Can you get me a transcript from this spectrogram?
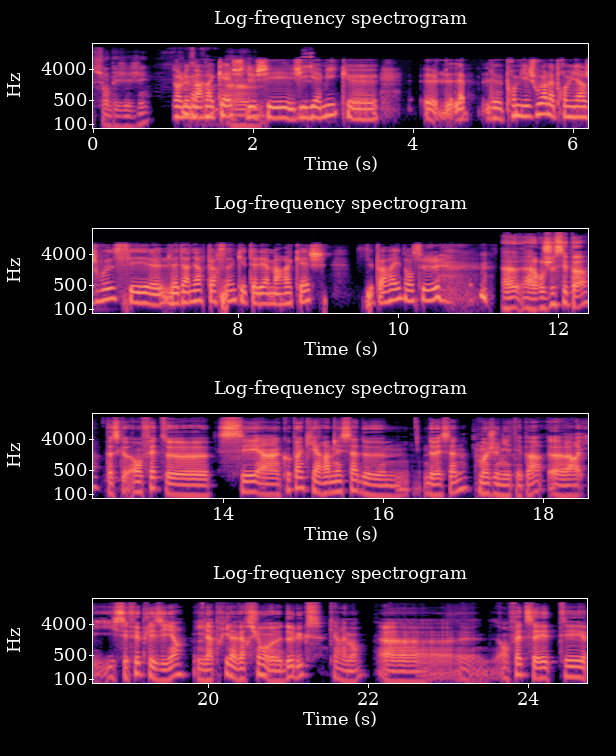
sur BGG. Dans le. Marrakech Euh, de chez Gigamic, euh, le premier joueur, la première joueuse, c'est euh, la dernière personne qui est allée à Marrakech. C'est pareil dans ce jeu? Euh, alors je sais pas parce que en fait euh, c'est un copain qui a ramené ça de de Essen. Moi je n'y étais pas. Euh, alors il, s'est fait plaisir. Il a pris la version euh, deluxe carrément. Euh, euh, en fait ça a été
